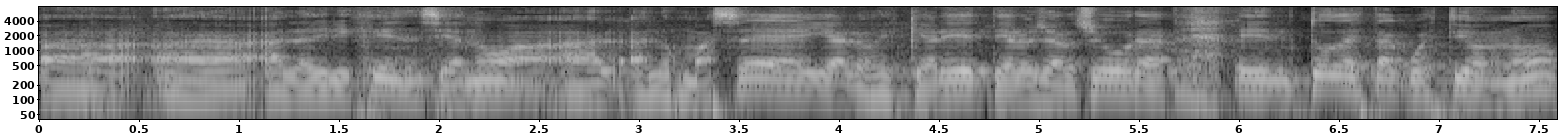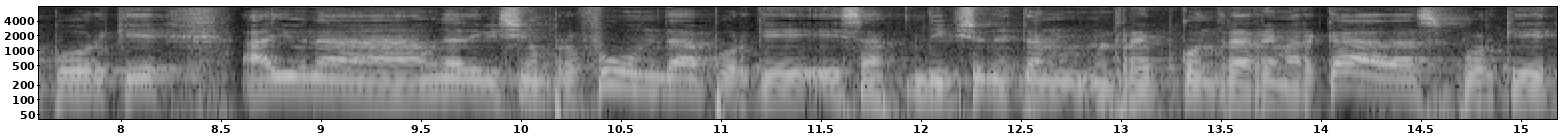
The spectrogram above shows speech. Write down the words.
a, la dirigencia, ¿no? A, los Macei, a los Esquiarete, a los Yarlora, en toda esta cuestión, ¿no? Porque hay una, una división profunda, porque esa división están contra remarcadas, porque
